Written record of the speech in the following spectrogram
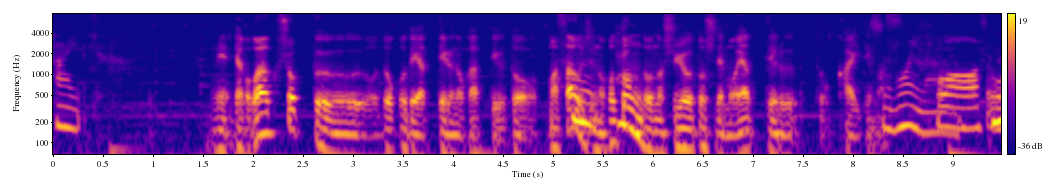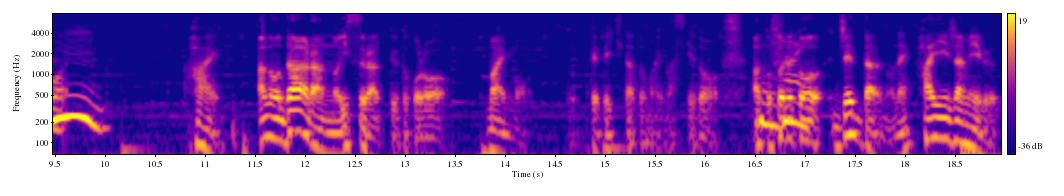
はい。ねだからワークショップをどこでやってるのかっていうと、まあ、サウジのほとんどの主要都市でもやってると書いてます。すごいな。わあすうごい、ん。はい、あのダーランのイスラっていうところ前にも出てきたと思いますけどあとそれとジェッダのね、ハイジャミール。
